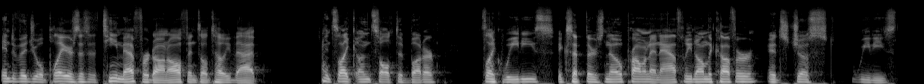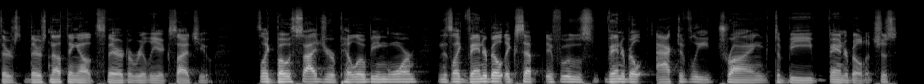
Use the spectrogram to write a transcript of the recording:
individual players. It's a team effort on offense, I'll tell you that. It's like unsalted butter. It's like Wheaties, except there's no prominent athlete on the cover. It's just Wheaties. There's there's nothing else there to really excite you. It's like both sides of your pillow being warm, and it's like Vanderbilt, except if it was Vanderbilt actively trying to be Vanderbilt. It's just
